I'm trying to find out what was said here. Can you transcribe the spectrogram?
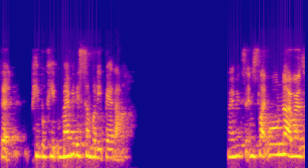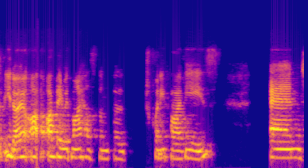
that people keep maybe there's somebody better. Maybe it's, it's like well no you know I, i've been with my husband for 25 years and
